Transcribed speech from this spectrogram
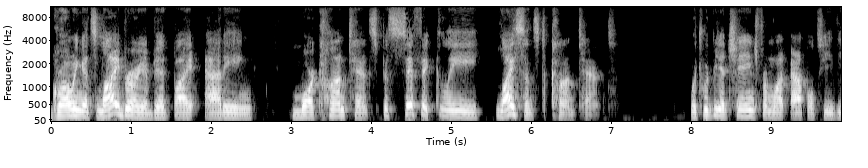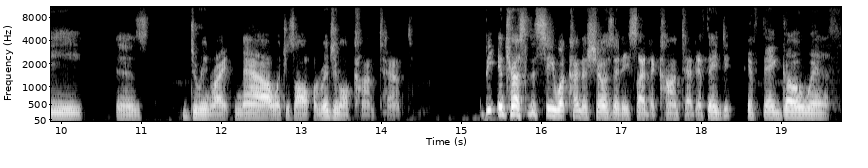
growing its library a bit by adding more content, specifically licensed content, which would be a change from what Apple TV is doing right now, which is all original content. Be interested to see what kind of shows they decide to content. If they if they go with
